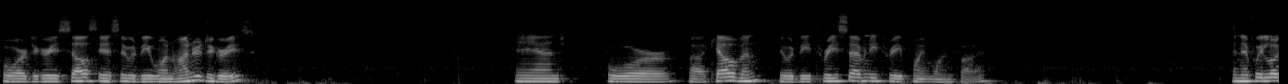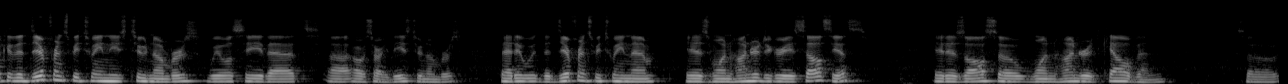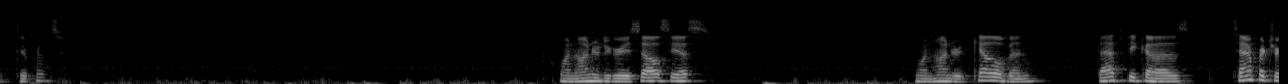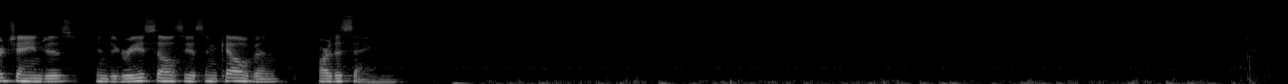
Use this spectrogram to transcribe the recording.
For degrees Celsius, it would be 100 degrees. And for uh, Kelvin, it would be 373.15. And if we look at the difference between these two numbers, we will see that, uh, oh, sorry, these two numbers, that it would, the difference between them is 100 degrees Celsius. It is also 100 Kelvin. So difference. 100 degrees Celsius, 100 Kelvin, that's because temperature changes in degrees Celsius and Kelvin are the same.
